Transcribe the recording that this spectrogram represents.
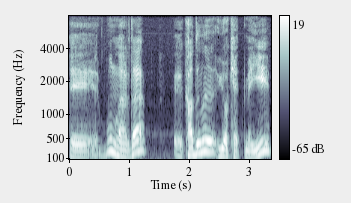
e, bunlar da kadını yok etmeyi,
